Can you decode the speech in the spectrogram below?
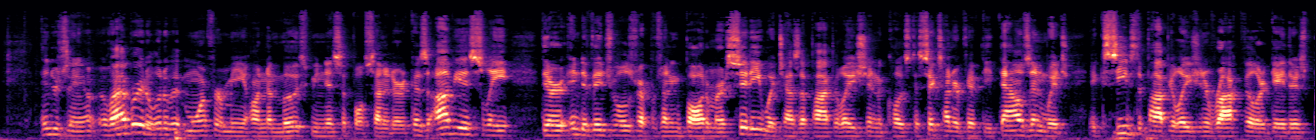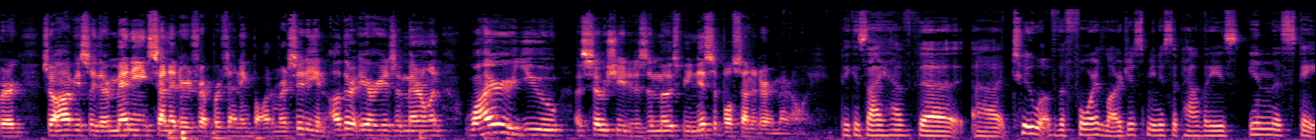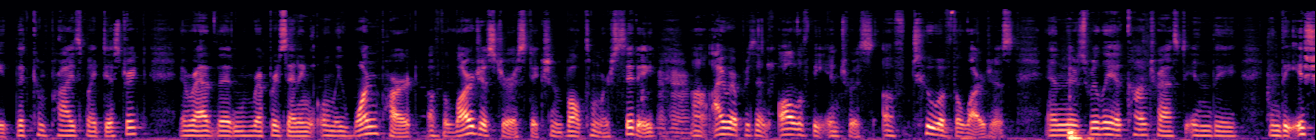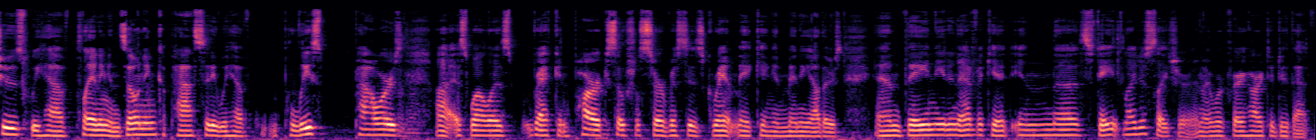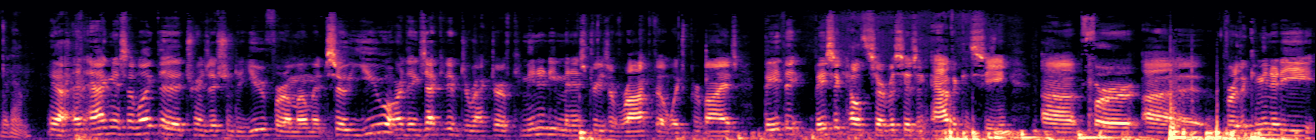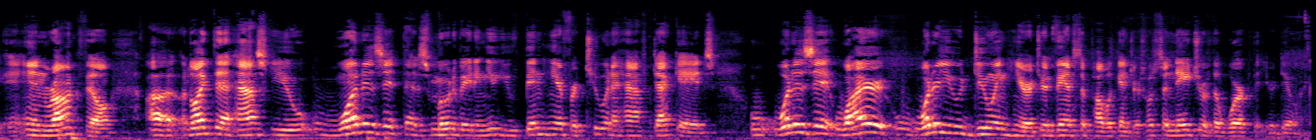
Interesting. Elaborate a little bit more for me on the most municipal senator, because obviously there are individuals representing Baltimore City, which has a population close to 650,000, which exceeds the population of Rockville or Gaithersburg. So obviously there are many senators representing Baltimore City and other areas of Maryland. Why are you associated as the most municipal senator in Maryland? Because I have the uh, two of the four largest municipalities in the state that comprise my district, and rather than representing only one part of the largest jurisdiction, Baltimore City, uh, I represent all of the interests of two of the largest. And there's really a contrast in the in the issues. We have planning and zoning capacity. We have police powers, uh, as well as rec and park, social services, grant making, and many others. And they need an advocate in the state legislature, and I work very hard to do that for them. Yeah, and Agnes, I'd like to transition to you for a moment. So, you are the executive director of Community Ministries of Rockville, which provides basic, basic health services and advocacy uh, for uh, for the community in Rockville. Uh, I'd like to ask you, what is it that's motivating you? You've been here for two and a half decades. What is it? Why are what are you doing here to advance the public interest? What's the nature of the work that you're doing?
